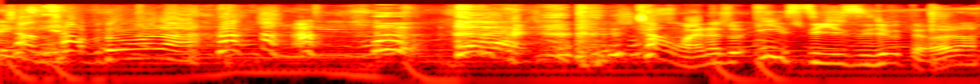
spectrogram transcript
已经。唱差不多了，对，唱完了说意思意思就得了。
